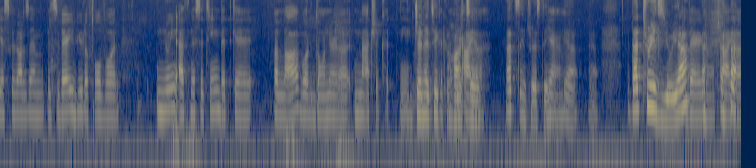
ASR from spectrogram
ես կգարձեմ it's very beautiful որ նույն ethnicity-ին պետք է ըլա որ donor-ը match-ը գտնի genetic հարցը That's interesting. Yeah. Yeah. Yeah. That thrills you, yeah? Very much. Այո։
